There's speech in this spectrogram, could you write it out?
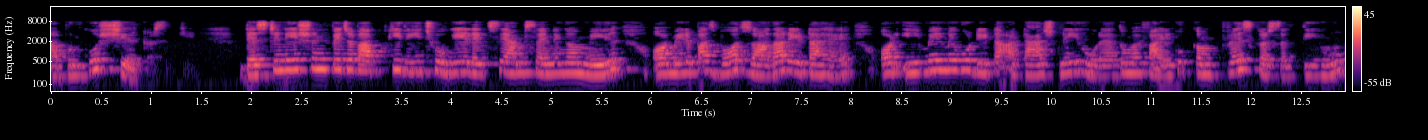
आप उनको शेयर कर सकें। डेस्टिनेशन पे जब आपकी रीच होगी लेट से I am sending a mail और मेरे पास बहुत ज़्यादा डेटा है और ईमेल में वो डेटा अटैच नहीं हो रहा है तो मैं फ़ाइल को कंप्रेस कर सकती हूँ।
